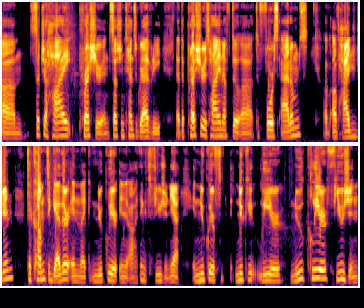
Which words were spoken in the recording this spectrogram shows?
um, such a high pressure and such intense gravity that the pressure is high enough to uh, to force atoms of, of hydrogen to come together in like nuclear in uh, I think it's fusion yeah in nuclear nuclear nuclear fusion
